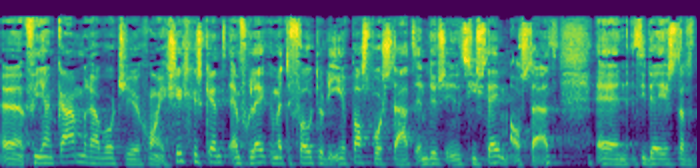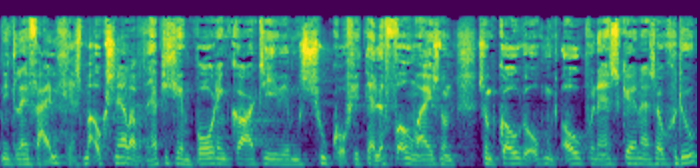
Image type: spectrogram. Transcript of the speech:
Eh, via een camera wordt je gewoon je gezicht gescand... en vergeleken met de foto die in je paspoort staat... en dus in het systeem al staat. En het idee is dat het niet alleen veiliger is, maar ook sneller. Want dan heb je geen boardingcard die je weer moet zoeken... of je telefoon waar je zo'n zo'n code op moet openen en scannen en zo gedoe.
